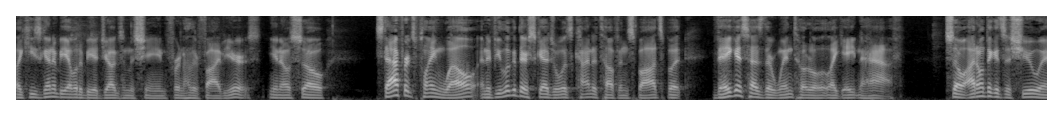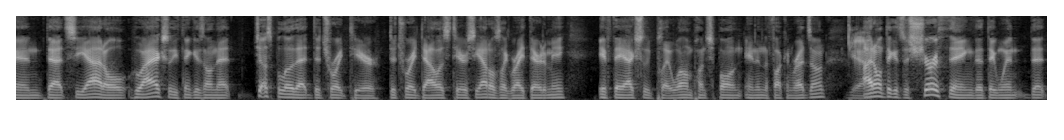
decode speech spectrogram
Like, he's going to be able to be a jugs machine for another five years, you know? So Stafford's playing well. And if you look at their schedule, it's kind of tough in spots, but Vegas has their win total at like eight and a half. So I don't think it's a shoe in that Seattle, who I actually think is on that just below that Detroit tier, Detroit Dallas tier. Seattle's like right there to me if they actually play well and punch the ball in, in, in the fucking red zone. Yeah. I don't think it's a sure thing that they win that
